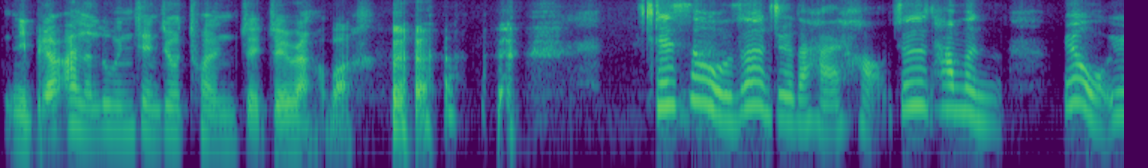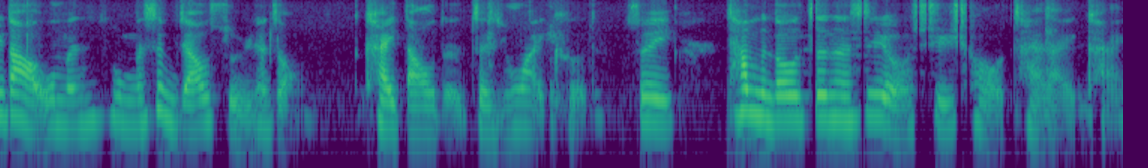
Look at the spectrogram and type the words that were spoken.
你不要按了录音键就突然嘴嘴软，好不好？其实我真的觉得还好，就是他们，因为我遇到我们我们是比较属于那种开刀的整形外科的，所以他们都真的是有需求才来开，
